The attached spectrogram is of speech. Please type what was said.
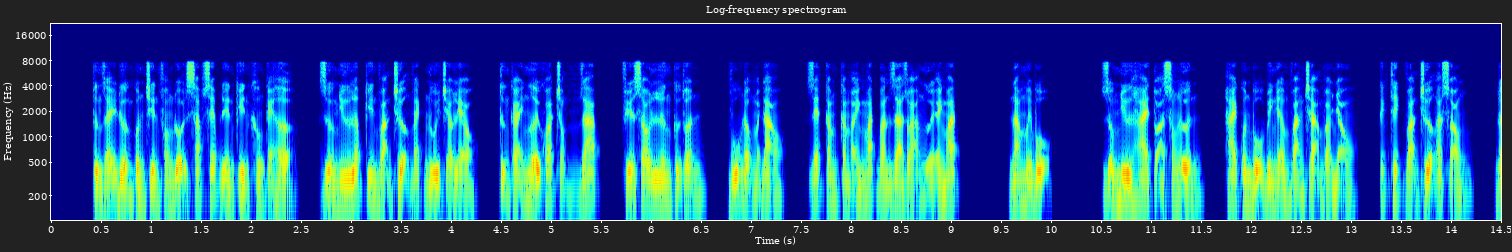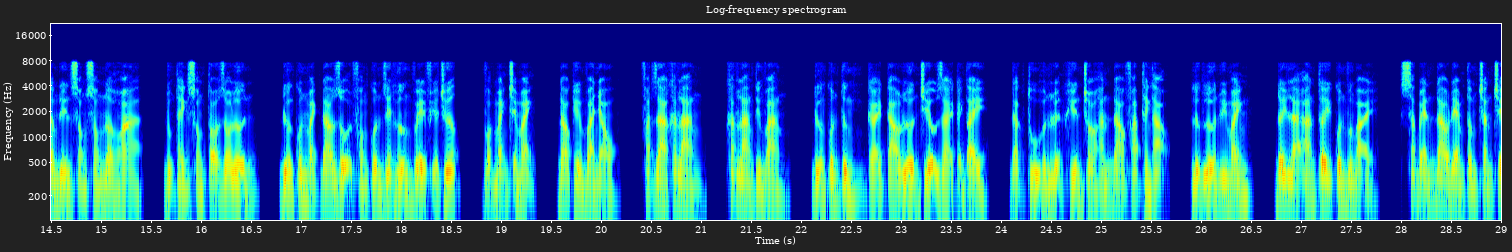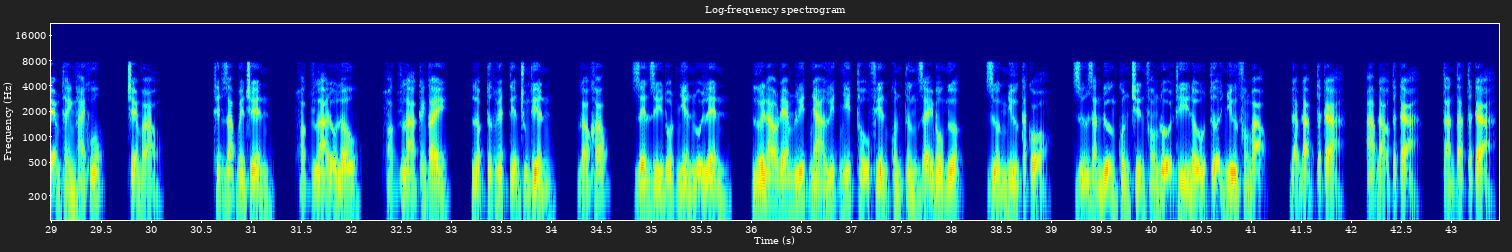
từng dãy đường quân chiến phong đội sắp xếp đến kín không kẽ hở, dường như lấp kín vạn trượng vách núi treo leo, từng cái người khoác trọng giáp, phía sau lưng cự thuẫn, vũ động mạch đao, rét căm căm ánh mắt bắn ra dọa người ánh mắt. Năm mươi bộ, giống như hai tòa sóng lớn, hai quân bộ binh ẩm vàng chạm vào nhau, kích thích vạn trượng ác sóng, đâm đến sóng sóng nở hoa, đụng thành sóng to gió lớn đường quân mạch đao dội phong quân giết hướng về phía trước, vọt mạnh chém mạnh, đao kiếm va nhau, phát ra khắc lang khắc lang tiếng vang, đường quân từng cái cao lớn chiều dài cánh tay, đặc thù huấn luyện khiến cho hắn đao pháp thành thạo, lực lớn uy mãnh, đây là an tây quân vương bài, sắc bén đao đem tâm chăn chém thành hai khúc, chém vào. Thiết giáp bên trên, hoặc là đầu lâu, hoặc là cánh tay, lập tức huyết tiễn trùng tiên gào khóc, rên dị đột nhiên nổi lên, lưới đao đem lít nha lít nhít thổ phiên quân từng dãy bổ ngược, dường như cắt cỏ, giữ dàn đường quân chiến phong đội thi đấu tựa như phong bạo, đạp đạp tất cả, áp đảo tất cả, tan tác tất cả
